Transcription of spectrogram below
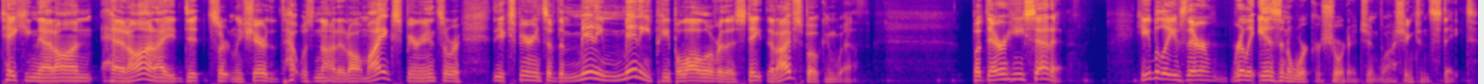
taking that on head on. I did certainly share that that was not at all my experience or the experience of the many, many people all over the state that I've spoken with. But there he said it. He believes there really isn't a worker shortage in Washington state.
